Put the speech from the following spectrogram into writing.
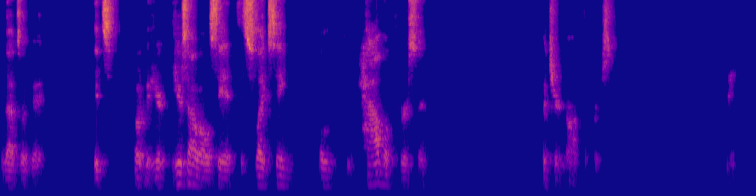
But that's okay. It's okay. Here, here's how I'll say it. It's like saying, "Oh, you have a person, but you're not the person." Right.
